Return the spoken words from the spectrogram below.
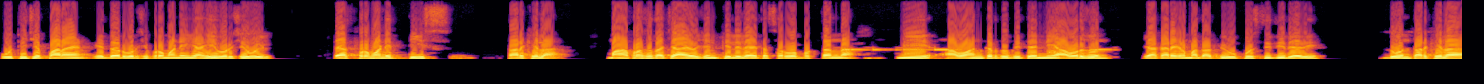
पोथीचे पारायण हे दरवर्षीप्रमाणे याही वर्षी होईल. त्याचप्रमाणे तीस तारखेला महाप्रसादाचे आयोजन केलेले आहे. तर सर्व भक्तांना मी आवाहन करतो की त्यांनी आवर्जून या कार्यक्रमात आपली उपस्थिती द्यावी. दोन तारखेला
